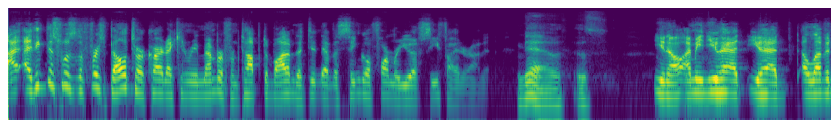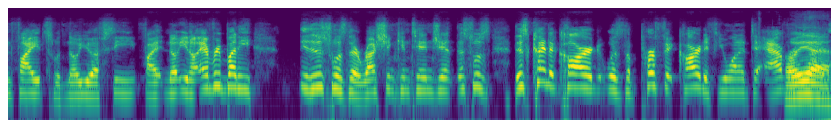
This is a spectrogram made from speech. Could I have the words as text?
I, I think this was the first Bellator card I can remember from top to bottom that didn't have a single former UFC fighter on it. yeah, it was, You know, I mean, you had you had eleven fights with no UFC fight. No, you know, everybody. This was their Russian contingent. This was this kind of card was the perfect card if you wanted to oh advertise yeah,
